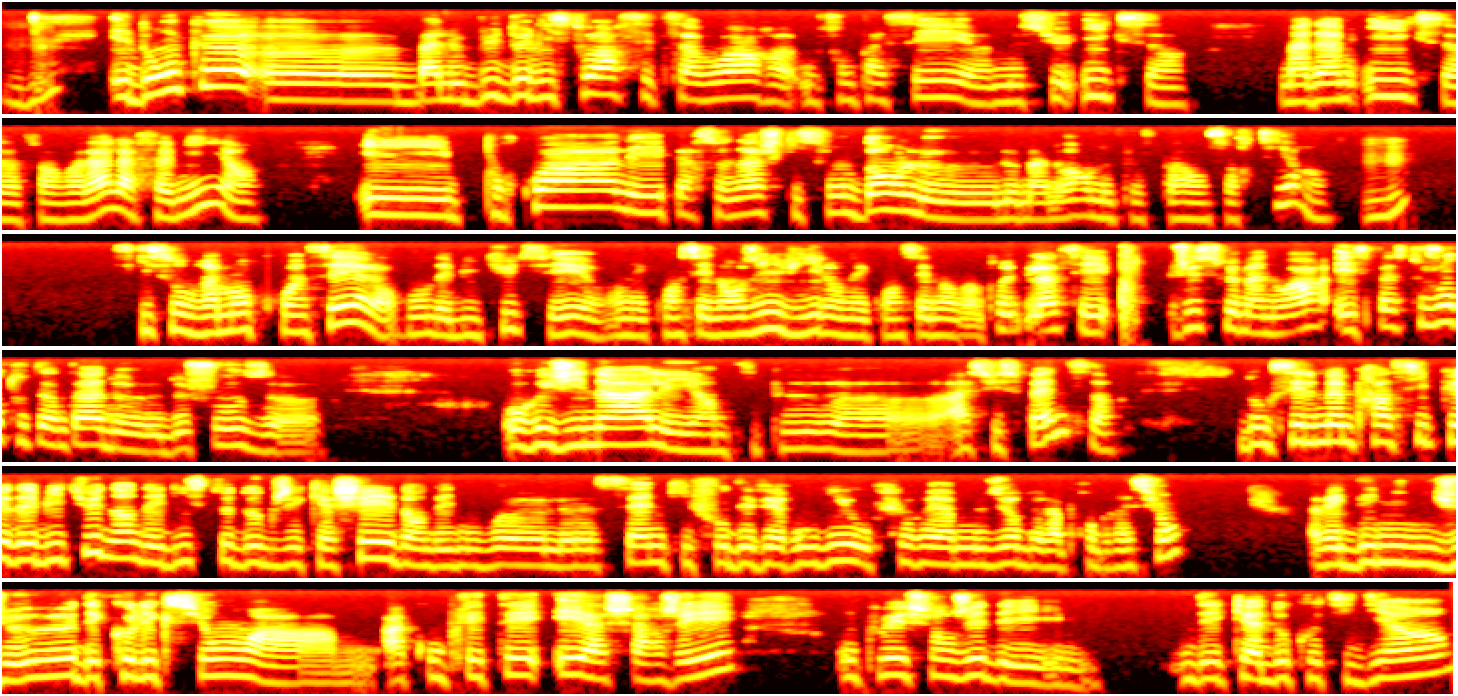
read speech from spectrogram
Mhm. Et donc, euh, bah, le but de l'histoire, c'est de savoir où sont passés euh, Monsieur X, Madame X, enfin voilà, la famille, et pourquoi les personnages qui sont dans le, le manoir ne peuvent pas en sortir. Mhm. Est-ce qu'ils sont vraiment coincés? Alors bon, d'habitude, c'est on est coincé dans une ville, on est coincé dans un truc. Là, c'est juste le manoir, et il se passe toujours tout un tas de, de choses euh, originales et un petit peu euh, à suspense. Donc c'est le même principe que d'habitude, hein, des listes d'objets cachés dans des nouvelles scènes qu'il faut déverrouiller au fur et à mesure de la progression, avec des mini-jeux, des collections à, à compléter et à charger. On peut échanger des, des cadeaux quotidiens,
